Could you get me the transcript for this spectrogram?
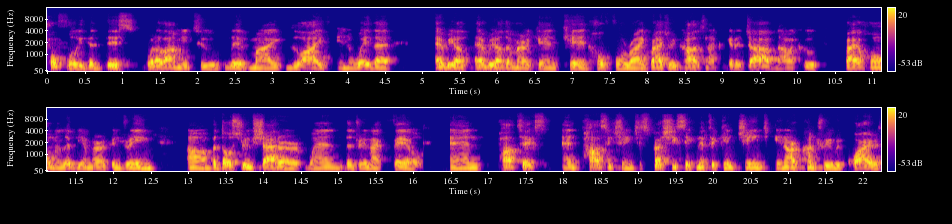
hopefully, that this would allow me to live my life in a way that every every other American kid hoped for. Right, graduate college, and I could get a job. Now I could buy a home and live the American dream. Um, but those dreams shatter when the Dream Act failed. And politics and policy change, especially significant change in our country, requires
